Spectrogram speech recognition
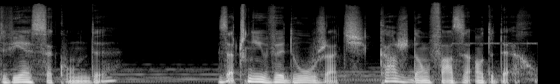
dwie sekundy, zacznij wydłużać każdą fazę oddechu.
